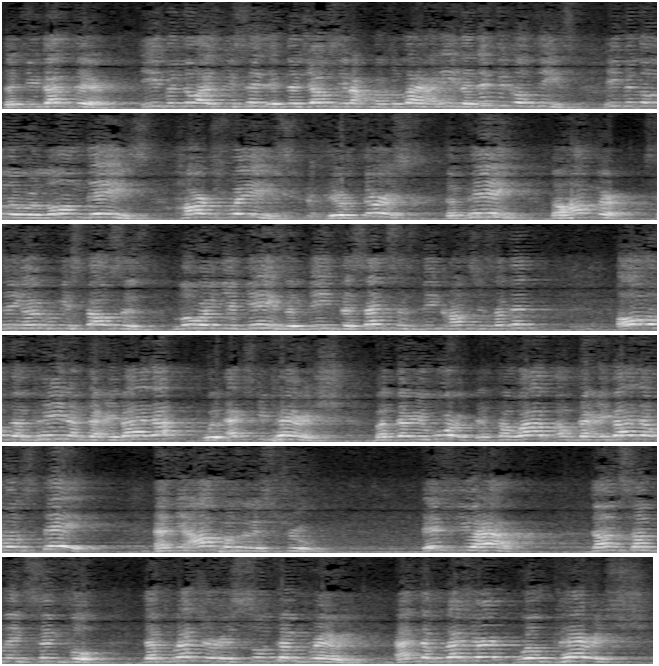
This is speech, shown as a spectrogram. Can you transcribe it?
that you got there. Even though, as we said, Ibn Jawzi rahmatullahi alayhi, the difficulties, even though there were long days, harsh ways, their thirst, the pain, the hunger, staying away from your spouses, lowering your gaze and being the senses, be conscious of it, all of the pain of the ibadah will actually perish. But the reward, the thawab of the ibadah will stay. And the opposite is true. If you have done something sinful, the pleasure is so temporary, and the pleasure will perish,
